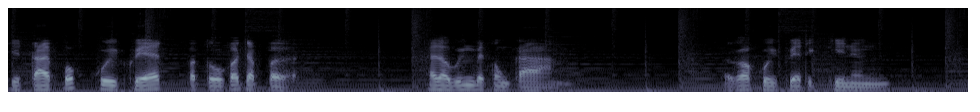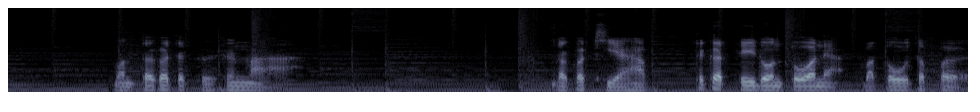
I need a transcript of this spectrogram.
ตีตายปุ๊บคุยเควสประตูก็จะเปิด ให้เราวิ่งไปตรงกลาง แล้วก็คุยเควสอีกทีหนึ่งมอนเตอร์ก็จะเกิดขึ้นมา แล้วก็เคลียร์ครับ ถ้าเกิดตีโดนตัวเนี่ย ประตูจะเปิด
